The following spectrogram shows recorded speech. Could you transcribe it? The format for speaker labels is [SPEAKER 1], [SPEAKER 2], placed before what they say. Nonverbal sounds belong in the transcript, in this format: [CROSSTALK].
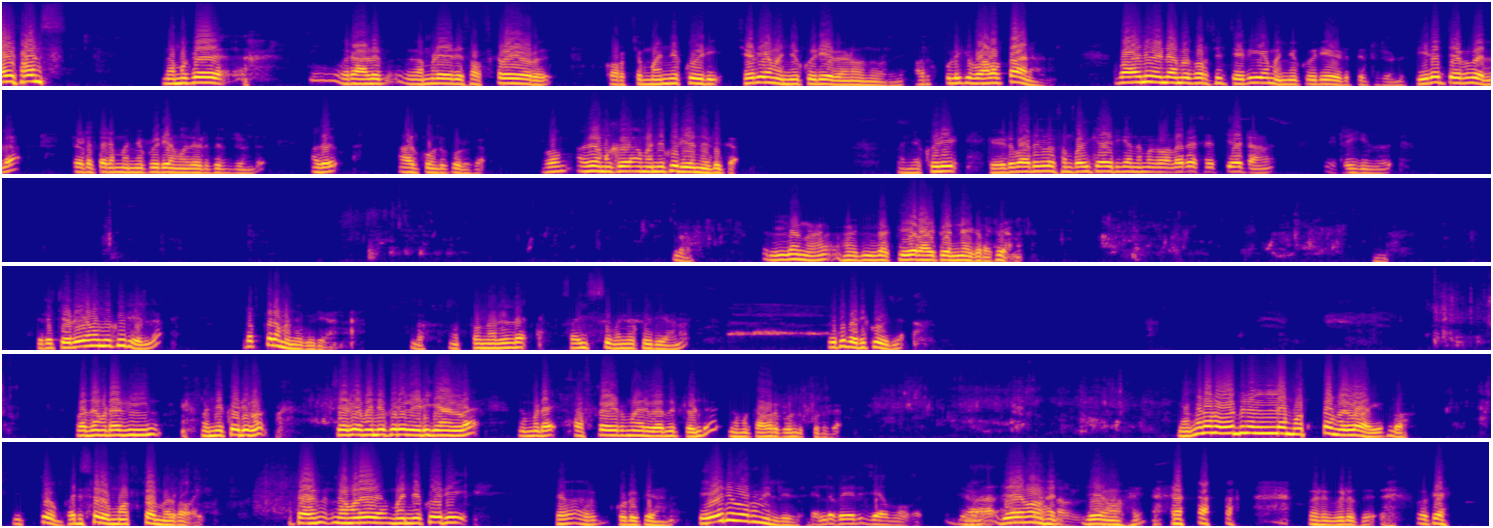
[SPEAKER 1] Hi friends നമുക്ക് ഒരാൾ നമ്മുടെ ഒരു സബ്സ്ക്രൈബർ കുറച്ച് മഞ്ഞക്കുരി ചെറിയ മഞ്ഞക്കുരിയെ വേണമെന്ന് പറഞ്ഞു. അവർക്ക് പുള്ളിക്ക് വളർത്താനാണ്. അപ്പോൾ അതിനുവേണ്ടി നമ്മൾ കുറച്ച് ചെറിയ മഞ്ഞക്കുരി എടുത്തിട്ടുണ്ട്. തീരെ ചെറുതല്ല ഇടത്തരം മഞ്ഞക്കുരി നമ്മൾ എടുത്തിട്ടുണ്ട്. അത് ആൾക്കൊണ്ട് കൊടുക്കാം. അപ്പം അത് നമുക്ക് ആ മഞ്ഞക്കുരി ഒന്ന് എടുക്കാം. മഞ്ഞക്കുരി കേടുപാടുകൾ സംഭവിക്കാതിരിക്കാൻ നമ്മൾ വളരെ സെറ്റിയായിട്ടാണ് ഇട്ടിരിക്കുന്നത്. എല്ലാം എല്ലാം ക്ലിയർ ആയിട്ട് തന്നെ കിടക്കുകയാണ്. ഇത് ചെറിയ മഞ്ഞക്കുരിയല്ല ഇടത്തരം മഞ്ഞക്കുരിയാണ്. മൊത്തം നല്ല സൈസ് മഞ്ഞക്കുരിയാണ്. ഒരു പരിക്കുമില്ല അപ്പോൾ നമ്മുടെ മീൻ മഞ്ഞക്കുരി ചെറിയ മഞ്ഞക്കുരി മേടിക്കാനുള്ള നമ്മുടെ സബ്സ്ക്രൈബർമാർ വന്നിട്ടുണ്ട്. നമുക്ക് അവർക്ക് കൊണ്ട് കൊടുക്കാം. ഞങ്ങളുടെ റോഡിലെല്ലാം മൊത്തം വെള്ളമായി കേട്ടോ ചുറ്റും പരിസരം മൊത്തം വെള്ളമായി. അപ്പം നമ്മൾ മഞ്ഞക്കുരി കൊടുക്കുകയാണ്. പേര് പറഞ്ഞില്ലേ
[SPEAKER 2] എന്റെ പേര് ജയമോഹൻ.
[SPEAKER 1] ജയമോഹൻ ജയമോഹൻ. [LAUGHS] കൊടുത്ത്. ഓക്കെ.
